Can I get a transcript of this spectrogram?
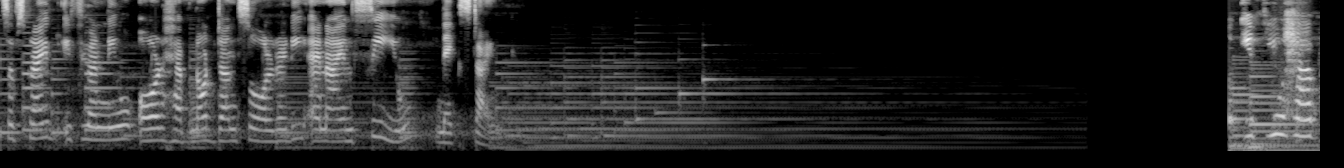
Subscribe if you are new or have not done so already and I'll see you next time. If you have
